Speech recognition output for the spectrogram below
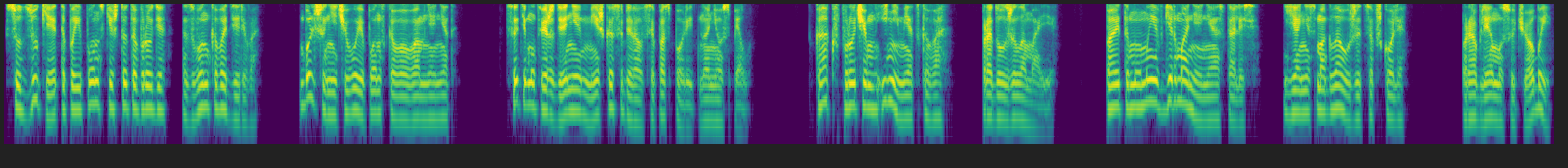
Судзуки — это по-японски что-то вроде «звонкого дерева». Больше ничего японского во мне нет. С этим утверждением Мишка собирался поспорить, но не успел. «Как, впрочем, и немецкого», — продолжила Майя. «Поэтому мы и в Германии не остались. Я не смогла ужиться в школе». «Проблему с учебой?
